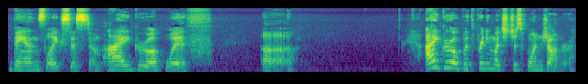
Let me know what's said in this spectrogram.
bands like System. I grew up with uh I grew up with pretty much just one genre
